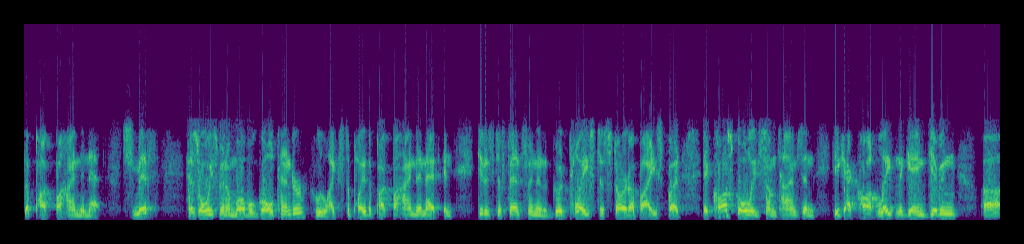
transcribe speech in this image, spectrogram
the puck behind the net. Smith has always been a mobile goaltender who likes to play the puck behind the net and get his defenseman in a good place to start up ice. But it costs goalies sometimes, and he got caught late in the game giving uh,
